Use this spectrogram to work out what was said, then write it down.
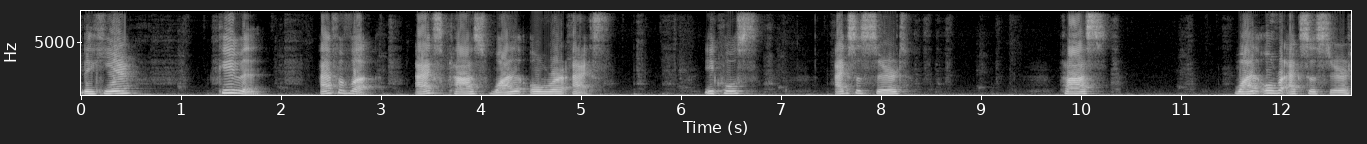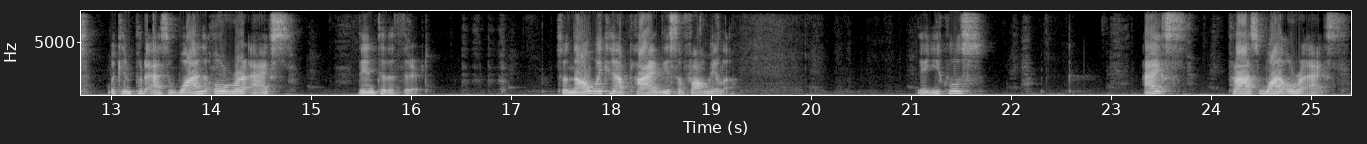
Then here, given f of x plus 1 over x equals x third plus 1 over x third, we can put as 1 over x, then to the third. So now we can apply this formula. It equals x plus 1 over x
